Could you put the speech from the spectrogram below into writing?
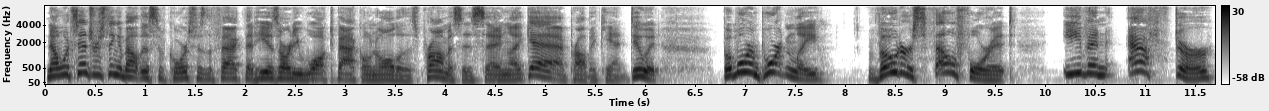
Now, what's interesting about this, of course, is the fact that he has already walked back on all of his promises, saying, like, yeah, I probably can't do it. But more importantly, voters fell for it even after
